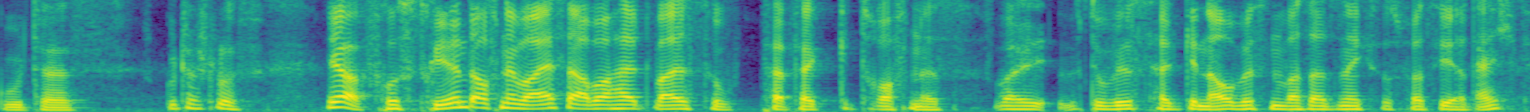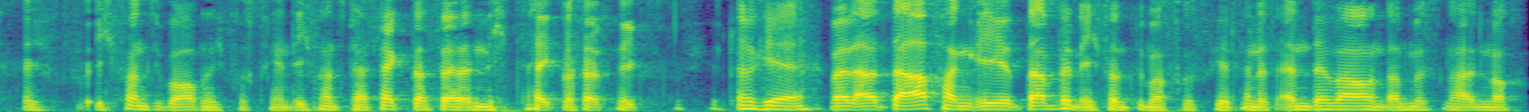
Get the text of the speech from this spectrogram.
gutes, guter Schluss. ja, frustrierend auf eine Weise, aber halt, weil es so perfekt getroffen ist. Weil du willst halt genau wissen, was als nächstes passiert. Echt? Ich, ich fand es überhaupt nicht frustrierend. Ich fand es perfekt, dass er nicht zeigt, was als nächstes passiert. Okay. Weil äh, da fang, ich- da bin ich sonst immer frustriert, wenn das Ende war und dann müssen halt noch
